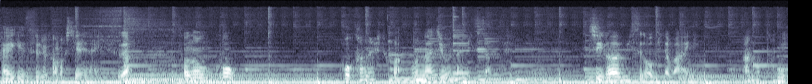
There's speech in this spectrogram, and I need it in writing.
解決するかもしれないですがその後他の人が同じようなミスだったり違うミスが起きた場合にあなたに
